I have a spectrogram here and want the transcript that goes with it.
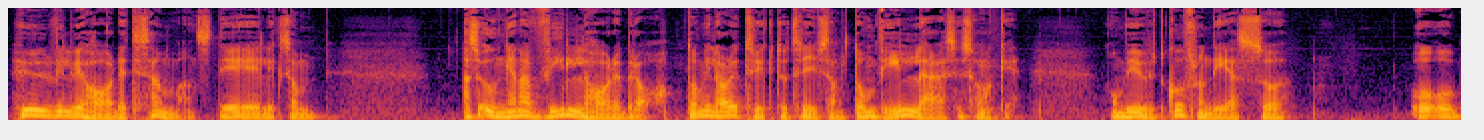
Hur vill vi ha det tillsammans? Det är liksom, alltså ungarna vill ha det bra. De vill ha det tryggt och trivsamt. De vill lära sig saker. Om vi utgår från det så, och, och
